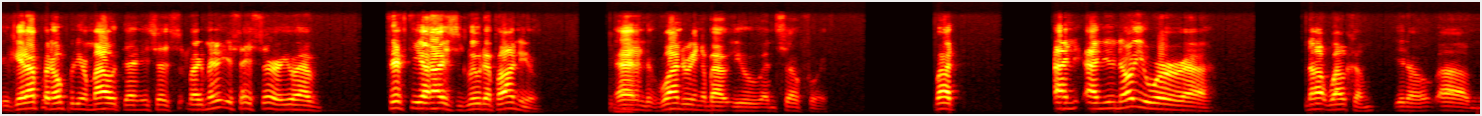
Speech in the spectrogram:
you get up and open your mouth and he says, by the minute you say, sir, you have 50 eyes glued upon you and wondering about you and so forth. But, and, and you know, you were uh, not welcome, you know, um,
